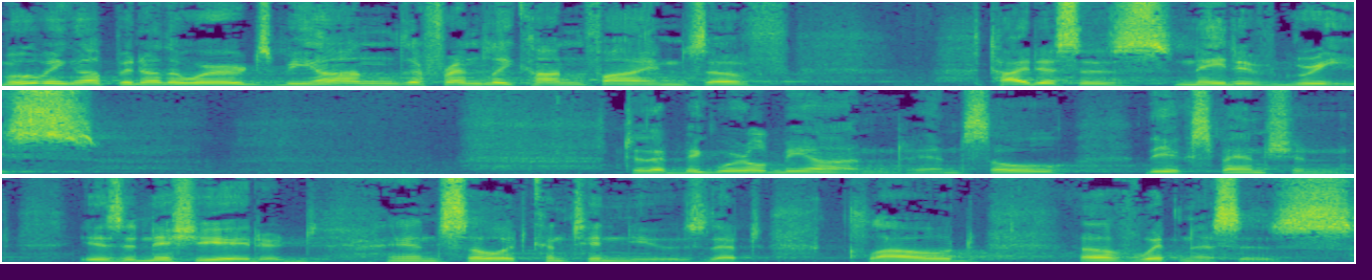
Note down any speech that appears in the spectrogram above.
Moving up, in other words, beyond the friendly confines of Titus's native Greece to that big world beyond. And so the expansion is initiated, and so it continues that cloud of witnesses.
